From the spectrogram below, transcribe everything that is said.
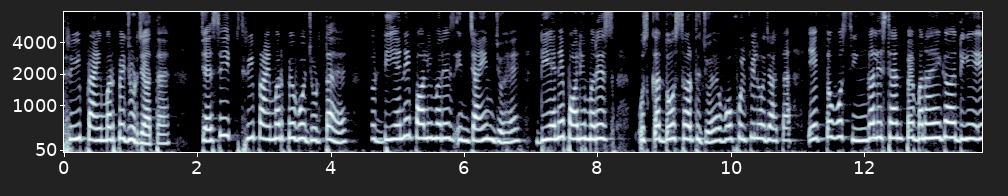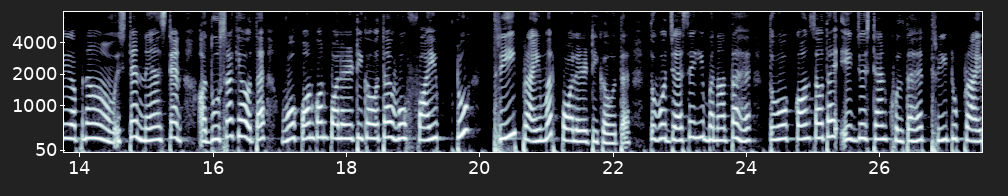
थ्री प्राइमर पे जुड़ जाता है। जैसे ही थ्री प्राइमर पे वो जुड़ता है तो डीएनए पॉलीमरेज इंजाइम जो है डीएनए पॉलीमरेज उसका दो शर्त जो है, वो फुलफिल हो जाता है। एक तो वो सिंगल स्टैंड पे बनाएगा डी अपना स्टैंड नया स्टैंड और दूसरा क्या होता है, वो कौन कौन पॉलरिटी का होता है, वो five to three primer polarity का होता है। तो वो जैसे ही बनाता है तो वो कौन सा होता है, एक जो स्टैंड खुलता है थ्री टू प्राइ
